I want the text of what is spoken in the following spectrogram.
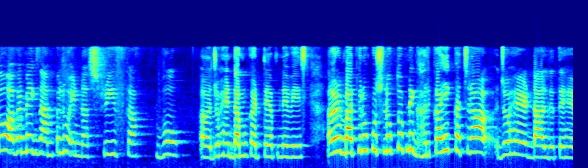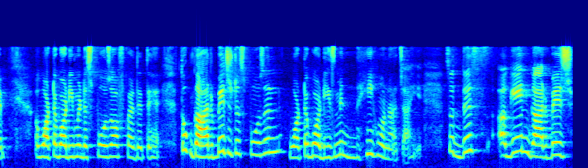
तो अगर मैं एग्ज़ाम्पल लूँ इंडस्ट्रीज़ का, वो जो है डम करते हैं अपने वेस्ट अगर मैं बात करूँ, कुछ लोग तो अपने घर का ही कचरा जो है डाल देते हैं वाटर बॉडी में डिस्पोज ऑफ़ कर देते हैं। तो गार्बेज डिस्पोजल वाटर बॉडीज़ में नहीं होना चाहिए। So this again garbage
